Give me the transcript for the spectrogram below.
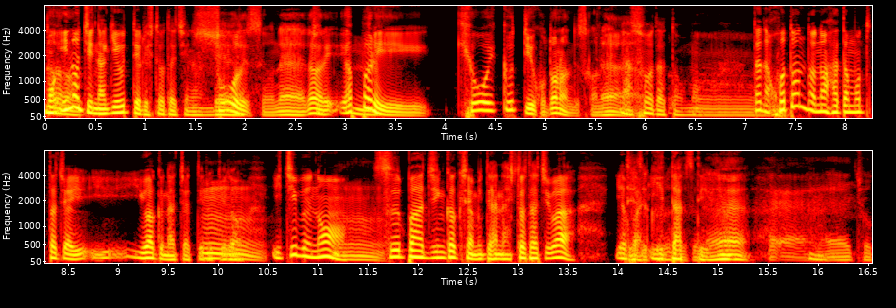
もう命なぎ打ってる人たちなんで。そうですよね。だからやっぱり教育っていうことなんですかね、いやそうだと思う、うん。ただほとんどの旗本たちは弱くなっちゃってるけど、うん。一部うのん。スーパー人格者みたいな人たちはやっぱりいたっていう、ねへえちょっ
